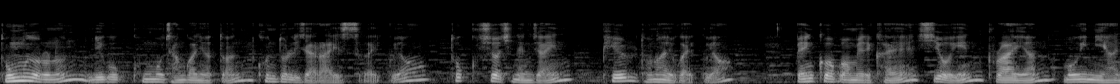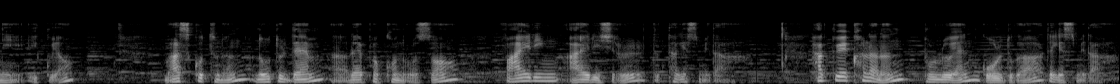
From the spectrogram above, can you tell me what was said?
동문으로는 미국 국무장관이었던 콘돌리자 라이스가 있고요. 토크쇼 진행자인 필 도나유가 있고요. Bank of America의 CEO인 브라이언 모이니안이 있고요. 마스코트는 Notre Dame Leprechaun으로서 Fighting Irish를 뜻하겠습니다. 학교의 컬러는 blue and gold가 되겠습니다.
